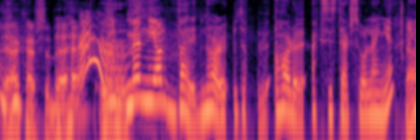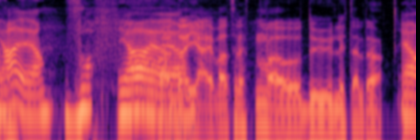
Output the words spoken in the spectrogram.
Ja, kanskje det. Men i all verden, har du, har du eksistert så lenge? Ja. Ja, ja, ja. Hva faen? Ja, ja, Ja, ja. da jeg var 13, var jo du litt eldre. da. Ja.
